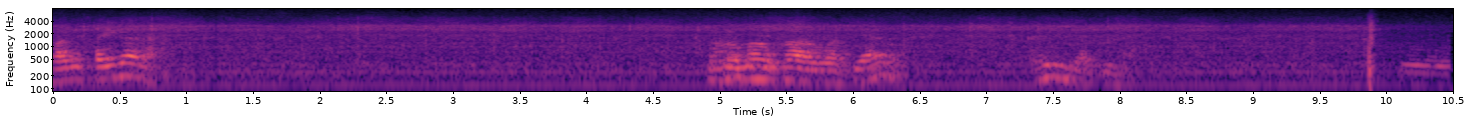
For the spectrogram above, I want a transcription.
बाकी सही ॻाल्हि आहे तो माँ खा हुआ क्या है? कहीं जाती है। 그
